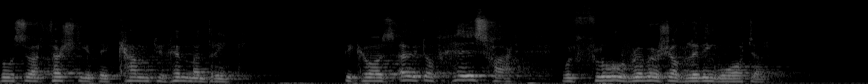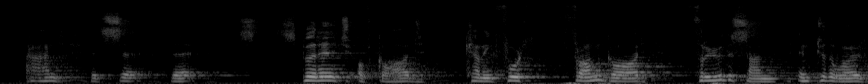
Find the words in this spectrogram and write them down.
those who are thirsty, if they come to him and drink, because out of his heart will flow rivers of living water. And it's uh, the Spirit of God coming forth from God through the Son into the world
